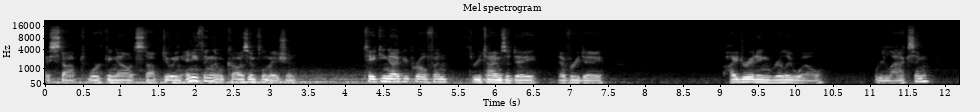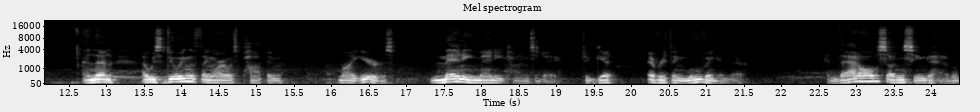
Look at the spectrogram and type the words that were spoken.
I stopped working out, stopped doing anything that would cause inflammation, taking ibuprofen three times a day, every day, hydrating really well, relaxing. And then I was doing the thing where I was popping my ears many, many times a day to get everything moving in there. And that all of a sudden seemed to have a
